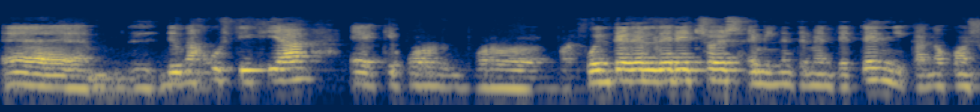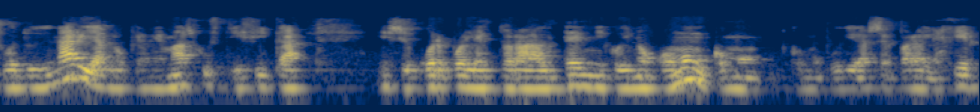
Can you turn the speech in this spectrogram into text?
eh, de una justicia eh, que por, por, fuente del derecho es eminentemente técnica, no consuetudinaria, lo que además justifica ese cuerpo electoral técnico y no común, como, como pudiera ser para elegir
